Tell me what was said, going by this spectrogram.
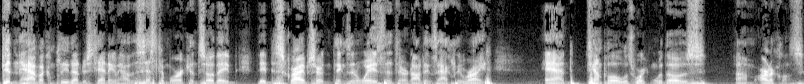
didn't have a complete understanding of how the system worked, and so they they describe certain things in ways that they're not exactly right and Temple was working with those um, articles.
